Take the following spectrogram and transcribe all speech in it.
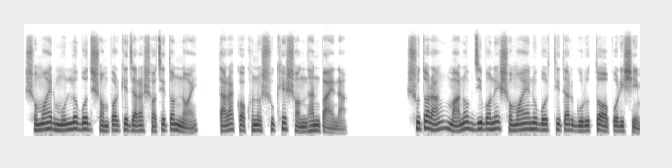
সময়ের মূল্যবোধ সম্পর্কে যারা সচেতন নয়, তারা কখনো সুখের সন্ধান পায় না। সুতরাং মানব জীবনে সময়ানুবর্তিতার গুরুত্ব অপরিসীম।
